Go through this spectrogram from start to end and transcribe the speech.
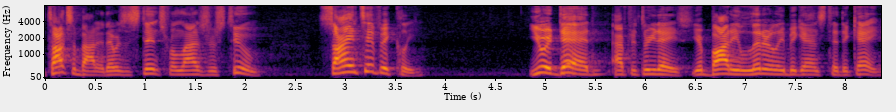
It talks about it. There was a stench from Lazarus' tomb. Scientifically, you are dead after three days. Your body literally begins to decay.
